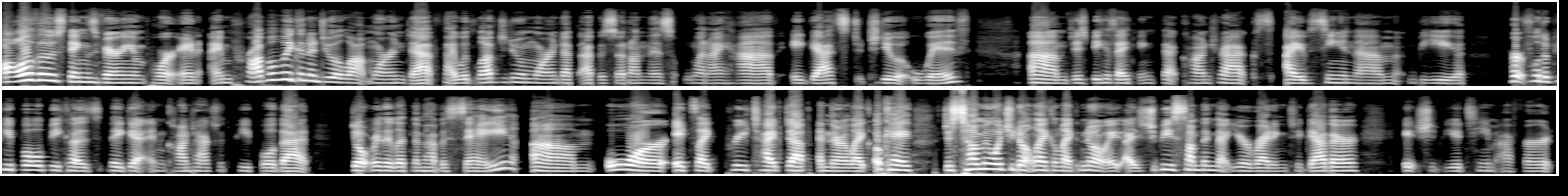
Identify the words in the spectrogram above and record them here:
all of those things very important. I'm probably going to do a lot more in depth. I would love to do a more in depth episode on this when I have a guest to do it with, um, just because I think that contracts I've seen them be hurtful to people because they get in contact with people that don't really let them have a say um, or it's like pre-typed up and they're like okay just tell me what you don't like and like no it, it should be something that you're writing together it should be a team effort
